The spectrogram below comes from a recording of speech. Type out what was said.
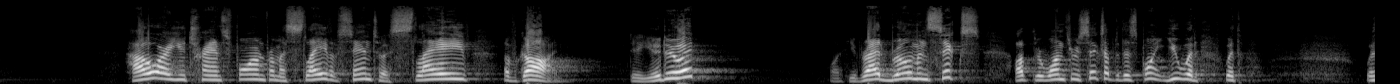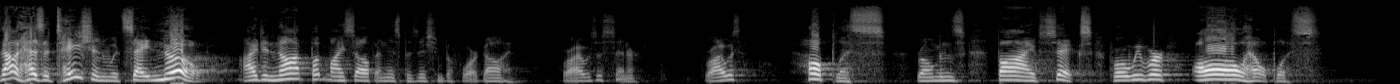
How are you transformed from a slave of sin to a slave of God? Do you do it? Well, if you've read Romans 6, up through 1 through 6, up to this point, you would, with, without hesitation, would say, No, I did not put myself in this position before God, for I was a sinner, for I was helpless. Romans 5, 6, for we were all helpless.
